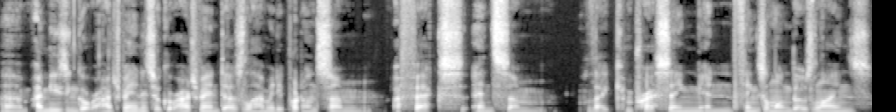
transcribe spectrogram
Um, I'm using GarageBand, and so GarageBand does allow me to put on some effects and some like compressing and things along those lines,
